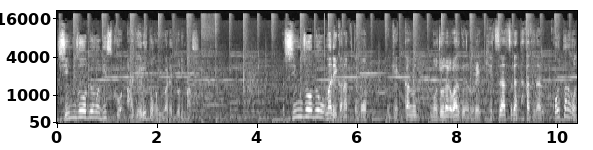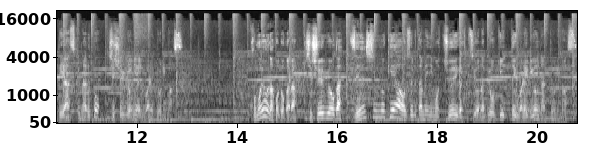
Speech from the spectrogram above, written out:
心臓病のリスクを上げるとも言われております。心臓病までいかなくても血管の状態が悪くなるので血圧が高くなる。こういったのも出やすくなると歯周病には言われております。このようなことから歯周病が全身のケアをするためにも注意が必要な病気と言われるようになっております。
